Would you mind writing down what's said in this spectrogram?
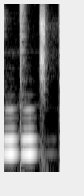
Mm-hmm.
